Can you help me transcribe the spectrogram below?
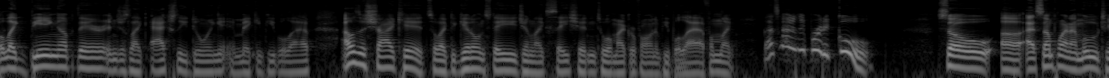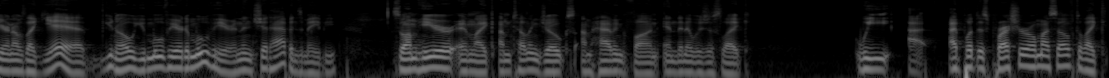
But like being up there and just like actually doing it and making people laugh. I was a shy kid, so like to get on stage and like say shit into a microphone and people laugh, I'm like, that's actually pretty cool. So uh, at some point, I moved here and I was like, yeah, you know, you move here to move here, and then shit happens maybe. So I'm here and like I'm telling jokes, I'm having fun, and then it was just like we I, I put this pressure on myself to like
